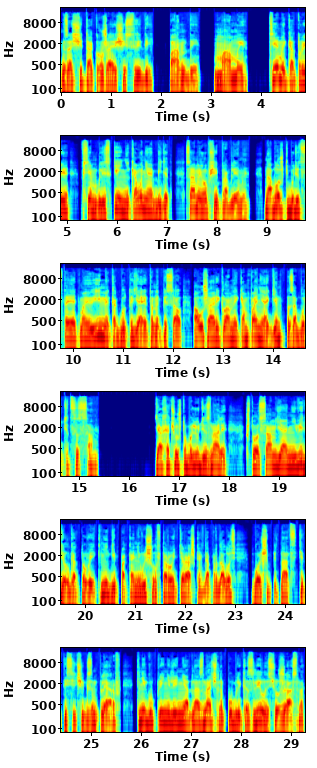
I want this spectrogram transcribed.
Защита окружающей среды. Панды. Мамы. Темы, которые всем близки и никого не обидят. Самые общие проблемы. На обложке будет стоять мое имя, как будто я это написал, а уж о рекламной кампании агент позаботится сам. Я хочу, чтобы люди знали, что сам я не видел готовые книги, пока не вышел второй тираж, когда продалось больше 15 тысяч экземпляров. Книгу приняли неоднозначно, публика злилась ужасно,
